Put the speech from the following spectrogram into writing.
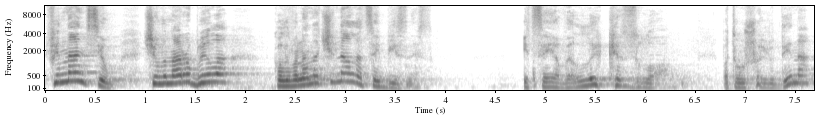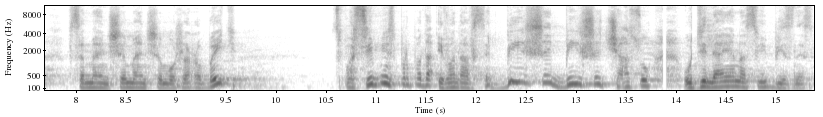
фінансів, чим вона робила, коли вона починала цей бізнес. І це є велике зло. Тому що людина все менше і менше може робити, спосібність пропадає, і вона все більше і більше часу уділяє на свій бізнес.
